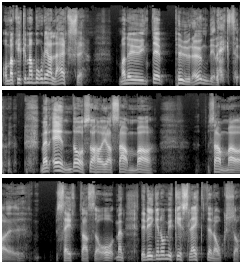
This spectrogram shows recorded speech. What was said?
Och man tycker man borde ha lärt sig. Man är ju inte purung direkt. Men ändå så har jag samma, samma sätt alltså. Och, men det ligger nog mycket i släkten också.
